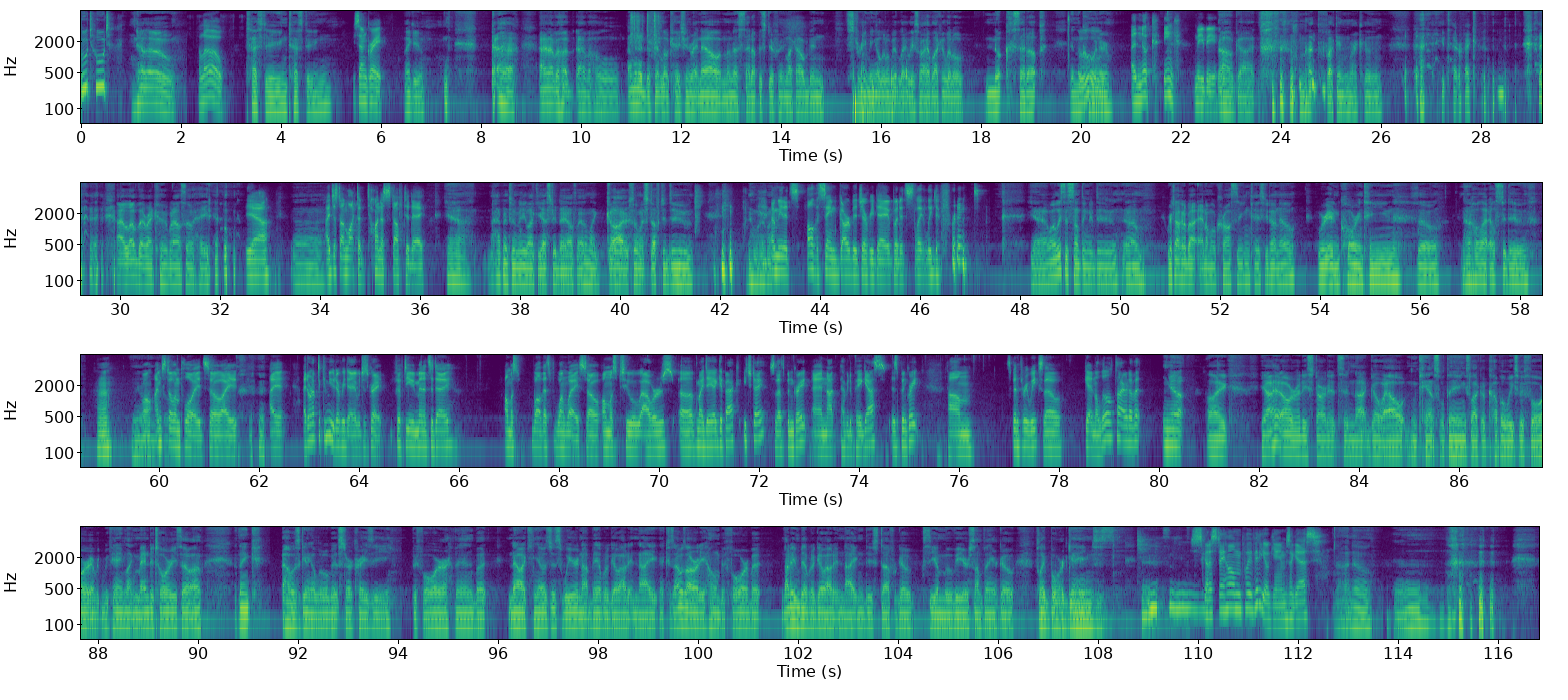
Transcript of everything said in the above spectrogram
Hoot hoot. Hello. Hello. Testing, testing. You sound great. Thank you. I have a I have a whole. I'm in a different location right now. and My setup is different. Like I've been streaming a little bit lately, so I have like a little nook set up in the Ooh. corner. A Nook Inc Maybe. Oh God, not fucking raccoon. I hate that raccoon. I love that raccoon, but I also hate him. Yeah. Uh, I just unlocked a ton of stuff today. yeah, that happened to me like yesterday. I was like, oh my God, there's so much stuff to do. And what am I- I mean, it's all the same garbage every day, but it's slightly different. yeah, well, at least it's something to do. Um, we're talking about Animal Crossing, in case you don't know. We're in quarantine, so not a whole lot else to do. Huh? Well, I'm still employed, so I, I, I don't have to commute every day, which is great. Fifty minutes a day, almost. Well, that's one way, so almost two hours of my day I get back each day. So that's been great, and not having to pay gas has been great. Um, it's been three weeks though, getting a little tired of it. Yeah. Like, yeah, I had already started to not go out and cancel things like a couple weeks before it became like mandatory. So, um, I think I was getting a little bit stir crazy before then, but now I can, you know, it's just weird not being able to go out at night because I was already home before, but not even be able to go out at night and do stuff or go see a movie or something or go play board games is, Just gotta stay home and play video games, I guess. I know.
